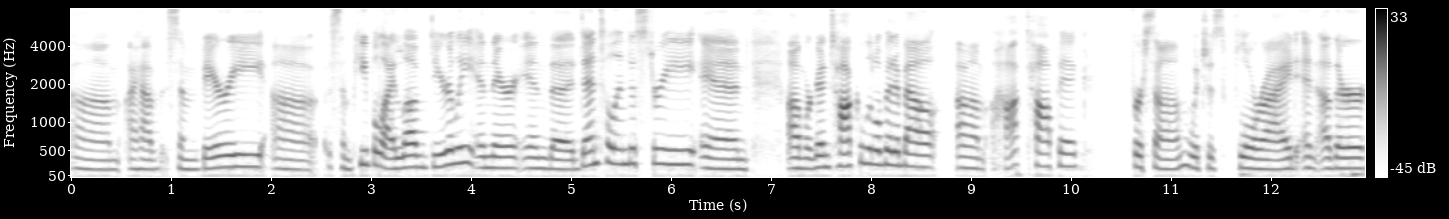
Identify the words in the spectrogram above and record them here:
Um, I have some very uh, some people I love dearly, and they're in the dental industry. And um, we're going to talk a little bit about um, a hot topic for some, which is fluoride, and other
